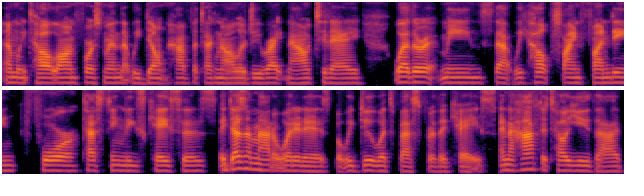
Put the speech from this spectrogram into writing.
and we tell law enforcement that we don't have the technology right now today, whether it means that we help find funding for testing these cases. It doesn't matter what it is, but we do what's best for the case. And I have to tell you that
